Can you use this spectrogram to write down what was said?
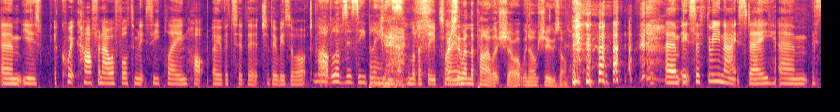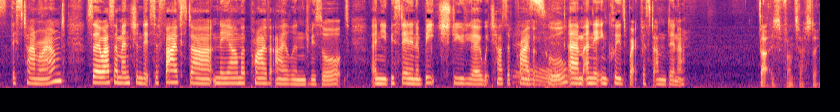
Um, use a quick half an hour, 40 minute seaplane hop over to the to the resort. Mark loves his seaplanes. Yeah. Love a seaplane. Especially when the pilots show up with no shoes on. Um, it's a three night stay um, this, this time around. So, as I mentioned, it's a five star Niyama private island resort, and you'd be staying in a beach studio which has a private pool, um, and it includes breakfast and dinner. that is fantastic.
